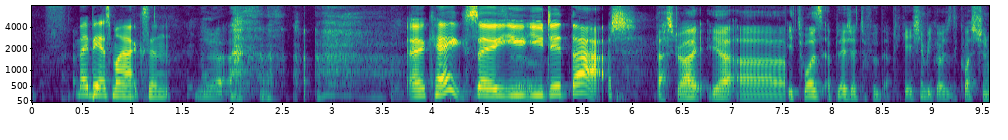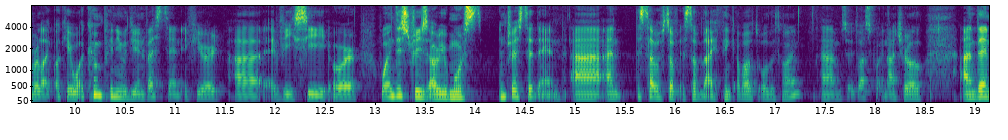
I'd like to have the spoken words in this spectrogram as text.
Maybe it's my accent. Yeah, Okay, so you you did that. that's right. Yeah, uh, it was a pleasure to fill the application because the question were like, okay, what company would you invest in if you're uh, a VC, or what industries are you most interested in? Uh, and this type of stuff is stuff that I think about all the time. Um, so it was quite natural. And then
